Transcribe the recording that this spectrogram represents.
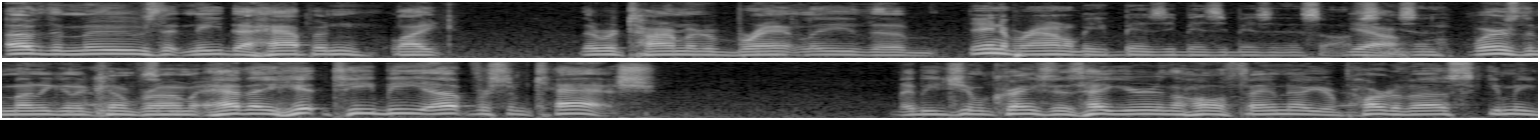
of the moves that need to happen, like the retirement of Brantley, the Dana Brown will be busy, busy, busy this offseason. yeah. Where's the money going to come from? Have they hit TB up for some cash? Maybe Jim Crane says, "Hey, you're in the Hall of Fame now. You're part of us. Give me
